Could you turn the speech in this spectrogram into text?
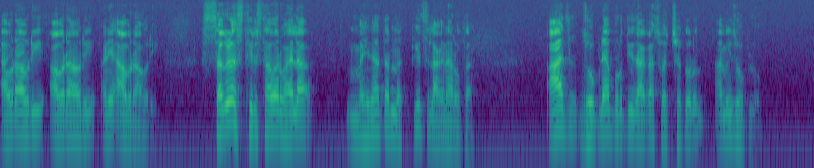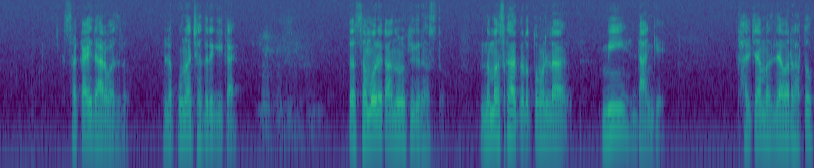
आवरावरी आवरावरी आणि आवरावरी. सगळं स्थिरस्थावर व्हायला महिना तर नक्कीच लागणार होता. आज झोपण्यापुरती जागा स्वच्छ करून आम्ही झोपलो. सकाळी दार वाजलं. म्हटलं पुन्हा छत्री की काय? तर समोर एक अनोळखी ग्रहस्थ नमस्कार करतो म्हणला मी डांगे. खालच्या मजल्यावर राहतो.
